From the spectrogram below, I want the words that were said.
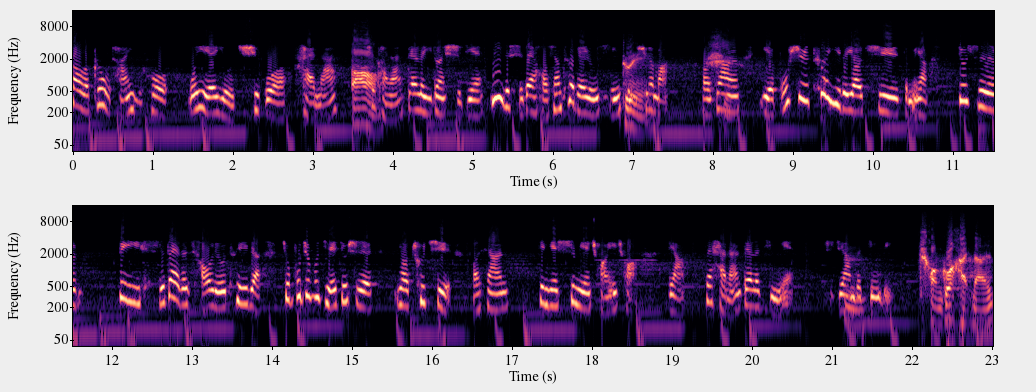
到了歌舞团以后，我也有去过海南，去海南待了一段时间。那个时代好像特别流行孔雀嘛，好像也不是特意的要去怎么样，就是被时代的潮流推着，就不知不觉就是要出去，好像见见世面，闯一闯，这样在海南待了几年，是这样的经历。闯过海南。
